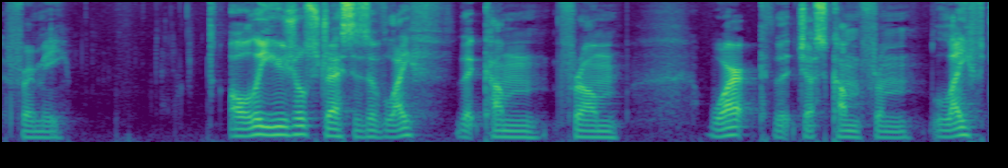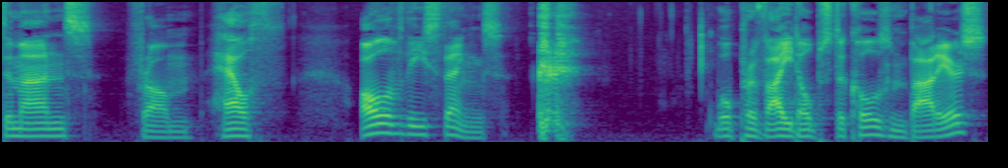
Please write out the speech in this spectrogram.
for me. All the usual stresses of life that come from work, that just come from life demands, from health, all of these things will provide obstacles and barriers.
